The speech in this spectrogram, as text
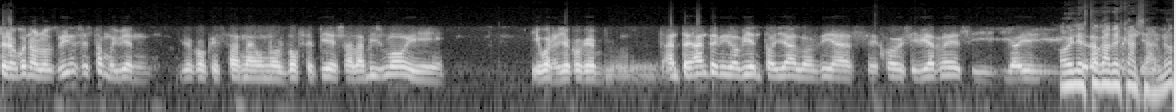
pero bueno, los greens están muy bien. Yo creo que están a unos 12 pies ahora mismo y, y bueno, yo creo que han, han tenido viento ya los días eh, jueves y viernes y, hoy... Hoy les toca descansar, ¿no?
